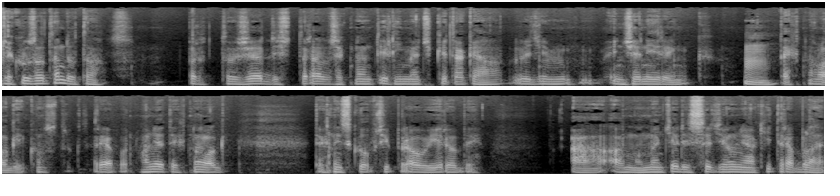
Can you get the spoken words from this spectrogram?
děkuji za ten dotaz, protože když teda řekneme ty límečky, tak já vidím engineering, hmm. technologii, konstruktory a hlavně technologii, technickou přípravu výroby. A, a v momentě, kdy se dělou nějaký trable,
